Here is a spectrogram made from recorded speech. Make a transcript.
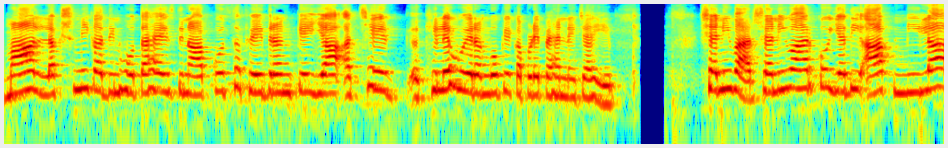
माँ लक्ष्मी का दिन होता है, इस दिन आपको सफ़ेद रंग के या अच्छे खिले हुए रंगों के कपड़े पहनने चाहिए। शनिवार शनिवार को यदि आप नीला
